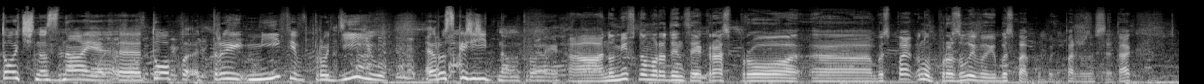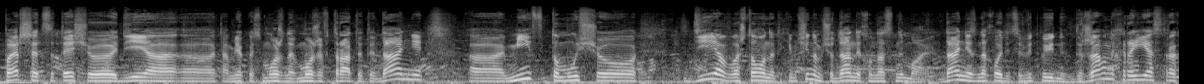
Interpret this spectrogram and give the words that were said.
точно знає топ три міфів про дію. Розкажіть нам про них. А, Ну, міф номер один це якраз про е, безпеку, ну про зливу і безпеку, перш за все, так. Перше, це те, що дія е, там якось можна може втратити дані. Е, міф, тому що дія влаштована таким чином, що даних у нас немає. Дані знаходяться в відповідних державних реєстрах,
